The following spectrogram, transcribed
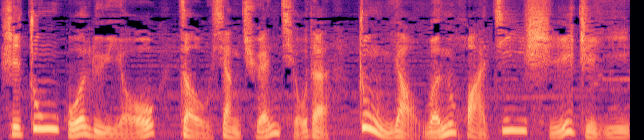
是中国旅游走向全球的重要文化基石之一。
